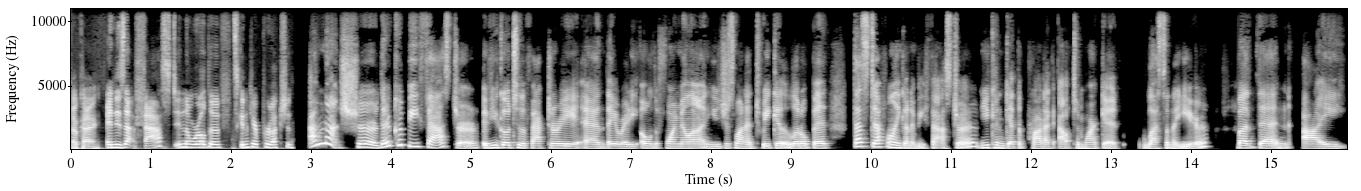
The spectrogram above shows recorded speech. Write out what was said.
Okay. And is that fast in the world of skincare production? I'm not sure. There could be faster if you go to the factory and they already own the formula and you just want to tweak it a little bit. That's definitely going to be faster. You can get the product out to market less than a year. But then I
